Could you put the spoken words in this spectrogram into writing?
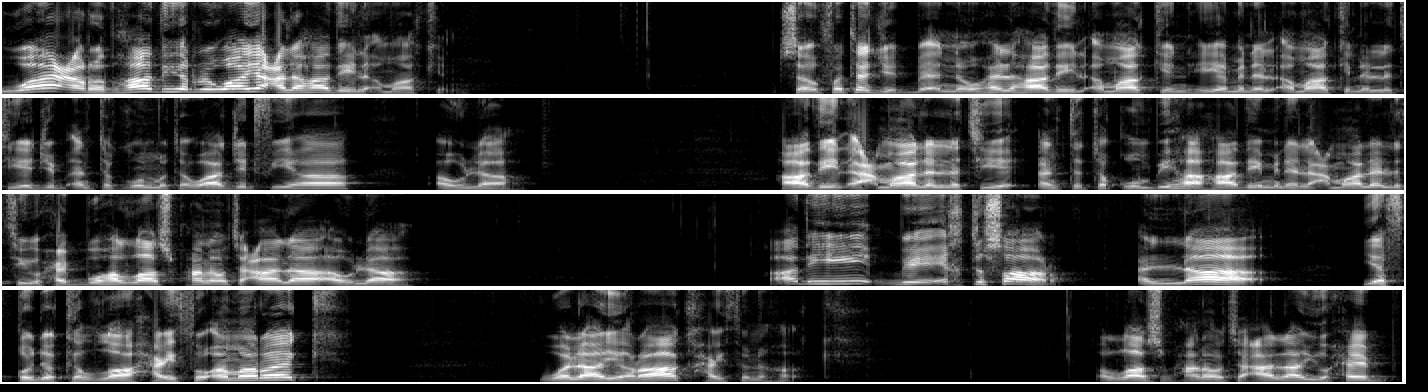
وأعرض هذه الرواية على هذه الأماكن. سوف تجد بأنه هل هذه الأماكن هي من الأماكن التي يجب أن تكون متواجد فيها أو لا. هذه الأعمال التي أنت تقوم بها هذه من الأعمال التي يحبها الله سبحانه وتعالى أو لا؟ هذه باختصار أن لا يفقدك الله حيث أمرك ولا يراك حيث نهاك. الله سبحانه وتعالى يحب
